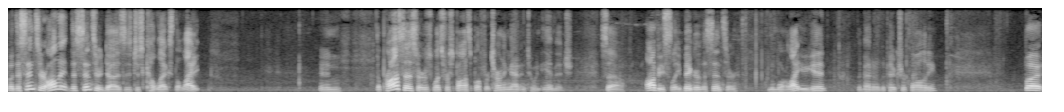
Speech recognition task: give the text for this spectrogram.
but the sensor, all it the sensor does is just collects the light. And the processor is what's responsible for turning that into an image. So, obviously, bigger the sensor, the more light you get, the better the picture quality. But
